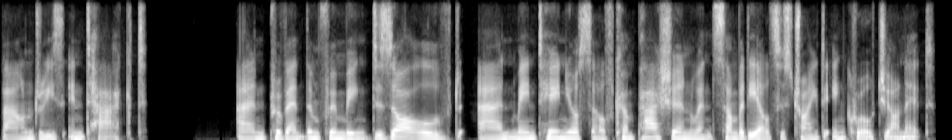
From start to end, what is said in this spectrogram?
boundaries intact and prevent them from being dissolved and maintain your self compassion when somebody else is trying to encroach on it?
